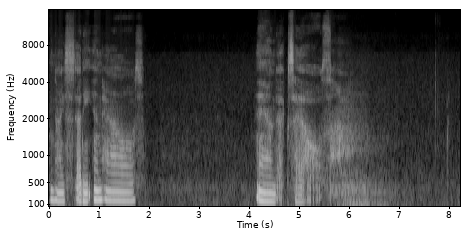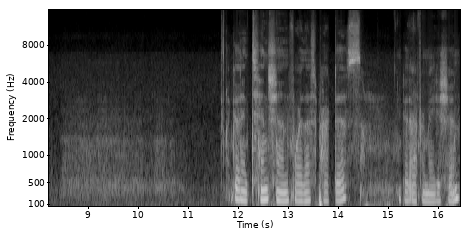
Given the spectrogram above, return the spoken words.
Nice steady inhales and exhales. A good intention for this practice, a good affirmation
